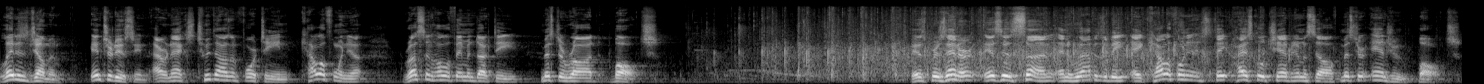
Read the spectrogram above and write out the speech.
Ladies and gentlemen, introducing our next 2014 California Wrestling Hall of Fame inductee, Mr. Rod Balch. His presenter is his son, and who happens to be a California State High School champion himself, Mr. Andrew Balch.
